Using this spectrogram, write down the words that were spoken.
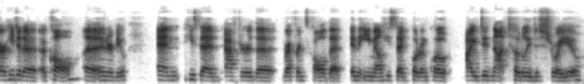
or he did a, a call, uh, an interview, and he said after the reference call that in the email he said, quote unquote, I did not totally destroy you.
